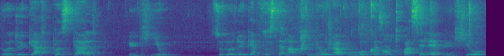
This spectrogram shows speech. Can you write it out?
Lot de cartes postales Ukiyo. Ce lot de cartes postales imprimées au Japon représente trois célèbres Ukiyo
